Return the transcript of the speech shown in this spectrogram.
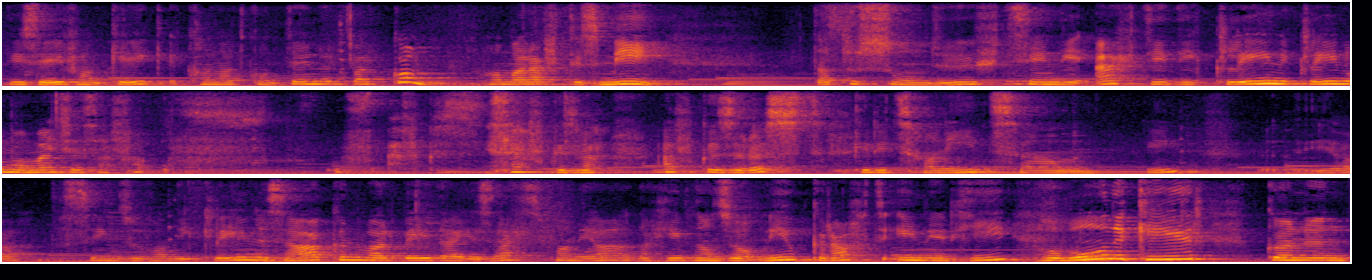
die zei van kijk, ik ga naar het containerpark, kom, ga maar even mee. Dat doet zo'n deugd. Zijn die echt die, die kleine, kleine momentjes van oef, oef, even, even weg, rust. Een keer iets gaan eten samen. hè. Ja, dat zijn zo van die kleine zaken waarbij dat je zegt van ja, dat geeft ons opnieuw kracht, energie. Gewoon een keer kunnen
